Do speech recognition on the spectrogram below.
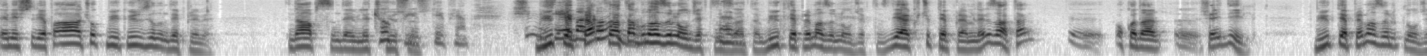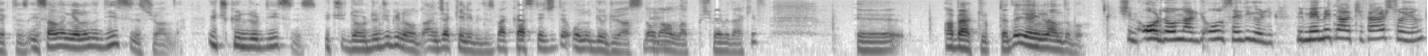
eleştiri yap. Aa çok büyük 100 yılın depremi. Ne yapsın devlet Çok diyorsunuz. büyük deprem. Şimdi Büyük deprem zaten mı? buna hazırlı olacaktınız Evet. zaten. Büyük depreme hazırlı olacaktınız. Diğer küçük depremleri zaten e, o kadar e, şey değil. Büyük depreme hazırlıklı olacaktınız. İnsanların yanında değilsiniz şu anda. Üç gündür değilsiniz. Üç, dördüncü gün oldu ancak gelebildiniz. Bak gazeteci de onu görüyor aslında. Onu anlatmış Mehmet Akif. E, Habertürk'te de yayınlandı bu. Şimdi orada onlar olsaydı gördük. Ve Mehmet Akif Ersoy'un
